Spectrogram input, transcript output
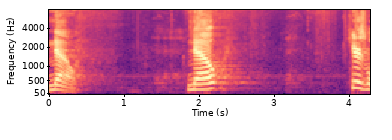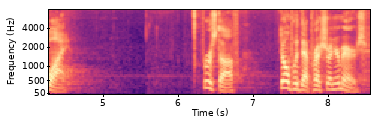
No. No. Here's why. First off, don't put that pressure on your marriage.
